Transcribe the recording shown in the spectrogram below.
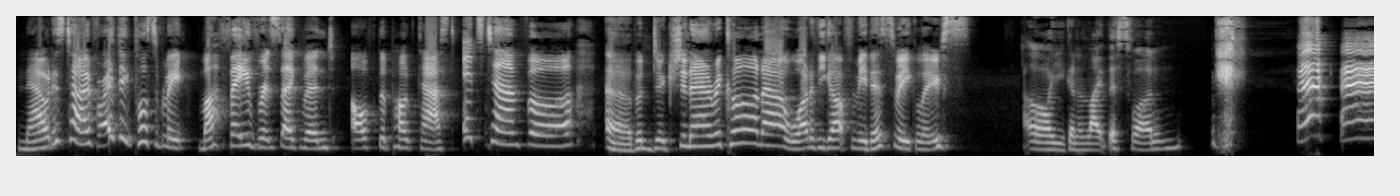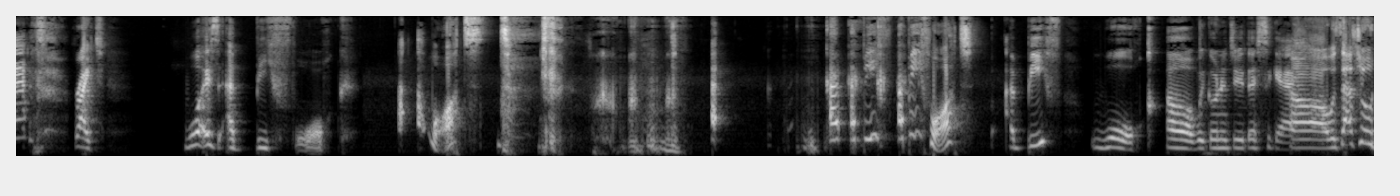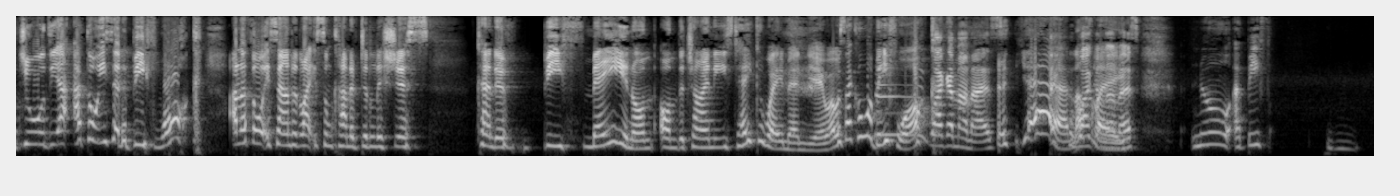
Now it is time for, I think, possibly my favorite segment of the podcast. It's time for Urban Dictionary Corner. What have you got for me this week, Luce? Oh, you're going to like this one. right. What is a beef walk? A what? a, a beef? A beef what? A beef walk. Oh, we're going to do this again. Oh, was that your Geordie? I, I thought you said a beef walk, and I thought it sounded like some kind of delicious kind of beef main on on the Chinese takeaway menu. I was like, oh, a beef walk. Wagamamas. yeah, lovely. Wagamamas. No, a beef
